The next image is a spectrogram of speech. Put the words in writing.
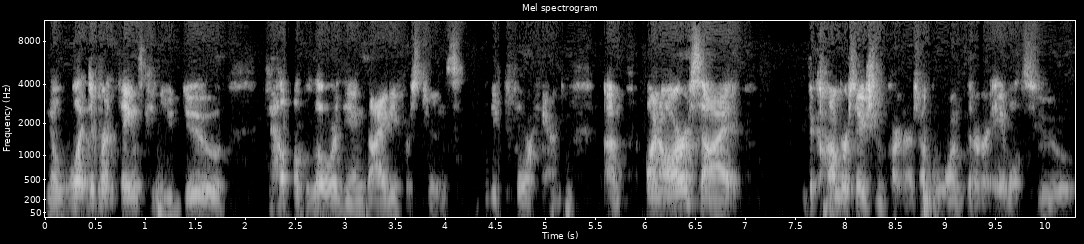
you know, what different things can you do to help lower the anxiety for students beforehand. Um, on our side, the conversation partners are the ones that are able to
